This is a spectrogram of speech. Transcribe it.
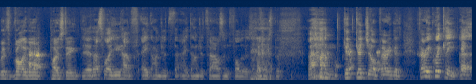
with volleyball posting. Yeah, that's why you have 800 800,000 followers on Facebook. Um, good, good job. Very good. Very quickly, uh,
